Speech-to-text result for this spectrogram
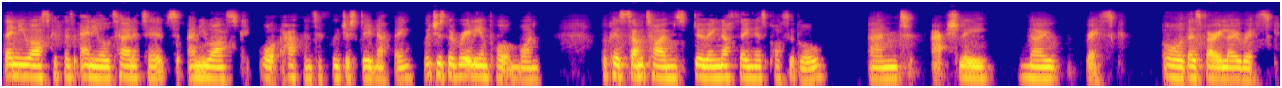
Then you ask if there's any alternatives, and you ask what happens if we just do nothing, which is the really important one, because sometimes doing nothing is possible, and actually no risk. or there's very low risk.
